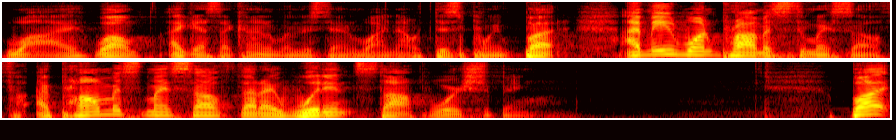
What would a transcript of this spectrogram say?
why. Well, I guess I kind of understand why now at this point. But I made one promise to myself. I promised myself that I wouldn't stop worshiping. But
